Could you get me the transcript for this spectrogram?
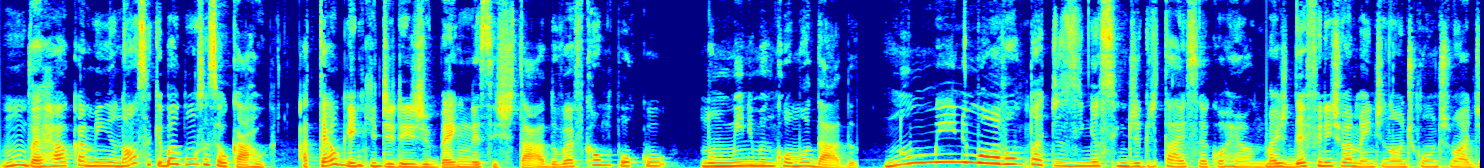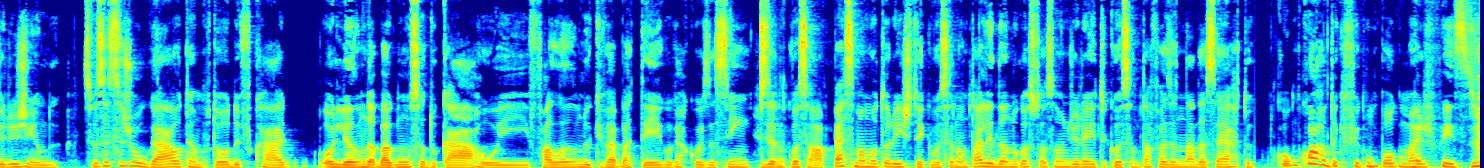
Hum, vai errar o caminho. Nossa, que bagunça seu carro. Até alguém que dirige bem nesse estado vai ficar um pouco no mínimo incomodado. No mínimo a vontadezinha assim de gritar e sair correndo. Mas definitivamente não de continuar dirigindo. Se você se julgar o tempo todo e ficar olhando a bagunça do carro e falando que vai bater, qualquer coisa assim, dizendo que você é uma péssima motorista, que você não tá lidando com a situação direito, que você não tá fazendo nada certo, concordo que fica um pouco mais difícil.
